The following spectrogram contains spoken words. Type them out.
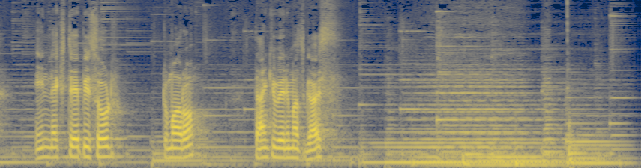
in next episode tomorrow. Thank you very much, guys.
